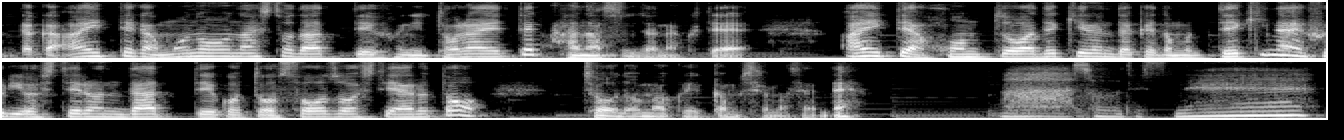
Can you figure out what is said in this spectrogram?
ん。だから相手が無能な人だっていうふうに捉えて話すんじゃなくて、相手は本当はできるんだけども、できないふりをしてるんだっていうことを想像してやると、ちょうどうまくいくかもしれませんね。ああそうですね。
